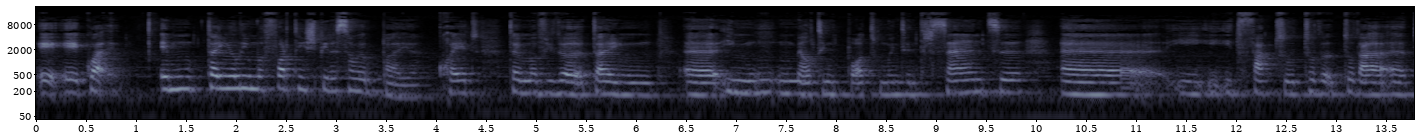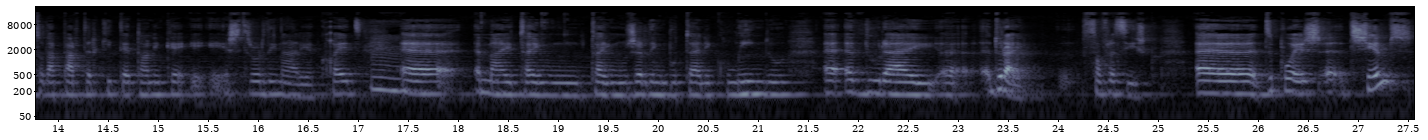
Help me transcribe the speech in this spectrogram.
é, é, é, tem ali uma forte inspiração europeia, correto? Tem uma vida, tem uh, um, melting pot muito interessante uh, e, e, de facto toda, toda, a, toda a parte arquitetónica é, é extraordinária, correto? Hum. Uh, a Meio tem, tem um jardim botânico lindo, adorei, adorei São Francisco. depois descemos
